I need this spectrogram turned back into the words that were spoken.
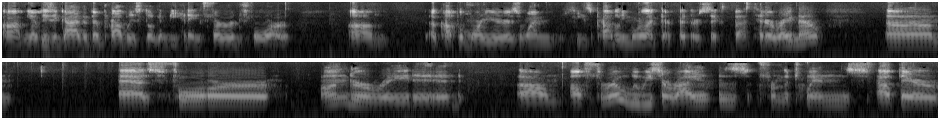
um, you know, he's a guy that they're probably still going to be hitting third for um, a couple more years when he's probably more like their fifth or sixth best hitter right now. Um, as for underrated, um, I'll throw Luis Arraez from the Twins out there.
